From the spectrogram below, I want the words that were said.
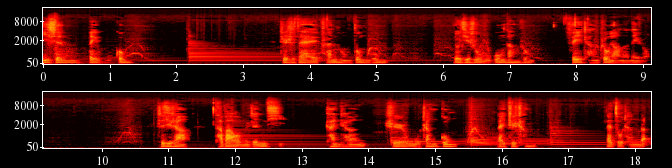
一身背武功，这是在传统动功，尤其是武功当中非常重要的内容。实际上，它把我们人体看成是五张弓来支撑、来组成的，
